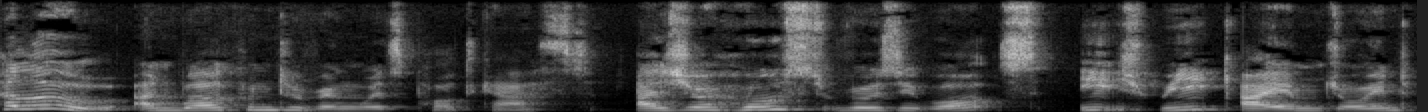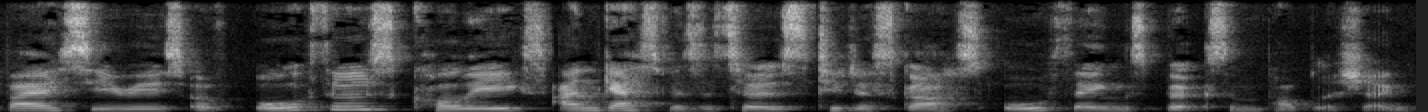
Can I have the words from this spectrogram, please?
Hello, and welcome to Ringwood's podcast. As your host, Rosie Watts, each week I am joined by a series of authors, colleagues, and guest visitors to discuss all things books and publishing.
